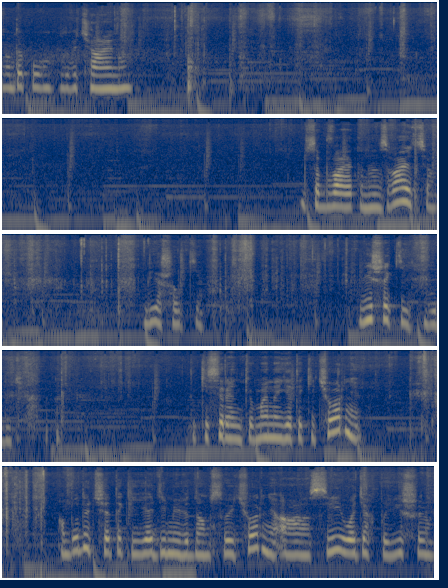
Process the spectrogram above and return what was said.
Отаку звичайну. Забуваю, як вони називаються. Вішалки. Вішаки будуть. Такі сіренькі. У мене є такі чорні. А будуть ще такі, я Дімі віддам свої чорні, а свій одяг повішаю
